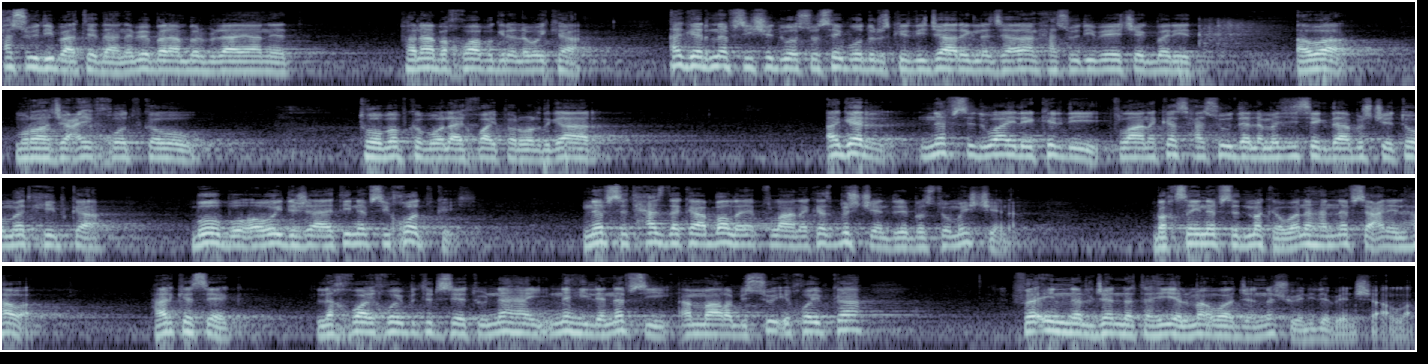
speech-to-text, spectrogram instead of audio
حەسوودی با تێدا نەبێ بەرامبەر برایانێت، پەنا بە خوا بگرە لەوەی کە ئەگەر نەفسیشت وەسوەسەی بۆ دروست کردی جارێک لە جاران حەسوودی بە یەکێک بەریت ئەوە مراجعەی خۆت بکەوە و تۆبە بکە بۆ لای خوای پەروەردگار ئەگەر نەفس دوای لێ کردی فلانە کەس حەسوودە لە مەجلیسێکدا بشتێت تۆ مەدحی بکە بۆ بۆ ئەوەی دژایەتی نەفسی خۆت بکەیت نەفست حەز دەکا بەڵێ فلانە کەس بشتێندرێ بەستۆمەش چێنە بە قسەی نەفست مەکە وە نەهە نەفسە عن الهوى هەر کەسێک لە خوای خۆی بترسێت و نەهی نەهی لە نەفسی ئەمما ڕەبی سوئی خۆی بکە فإن الجنة هي المأوى جنة شوێنی دەبێ إن شاء الله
